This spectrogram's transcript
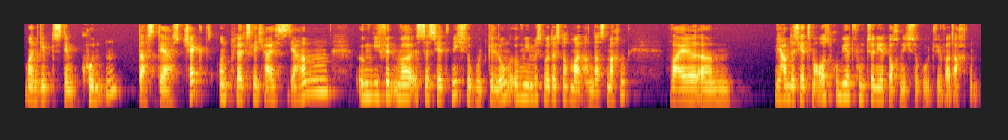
man gibt es dem Kunden, dass der es checkt und plötzlich heißt es, ja, hm, irgendwie finden wir, ist das jetzt nicht so gut gelungen, irgendwie müssen wir das nochmal anders machen, weil ähm, wir haben das jetzt mal ausprobiert, funktioniert doch nicht so gut, wie wir dachten.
